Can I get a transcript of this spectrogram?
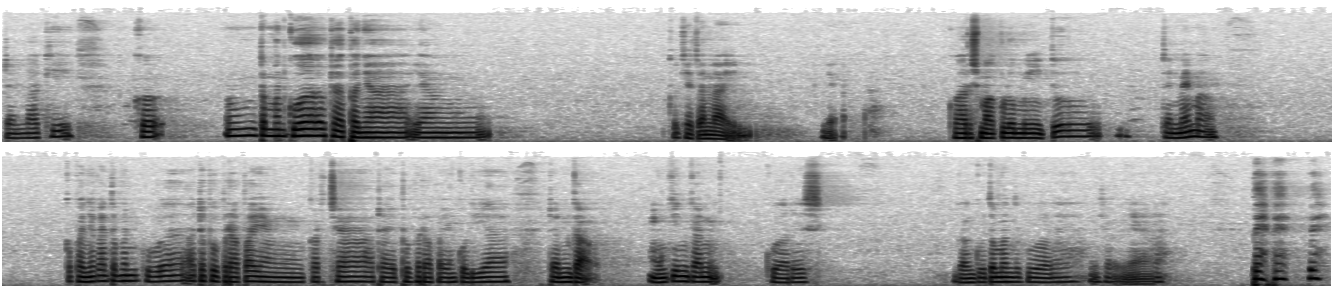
dan lagi ke um, teman gue udah banyak yang kegiatan lain. Ya gue harus maklumi itu dan memang kebanyakan teman gue ada beberapa yang kerja ada beberapa yang kuliah dan nggak mungkin kan gue harus ganggu teman gue misalnya. Beh beh beh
